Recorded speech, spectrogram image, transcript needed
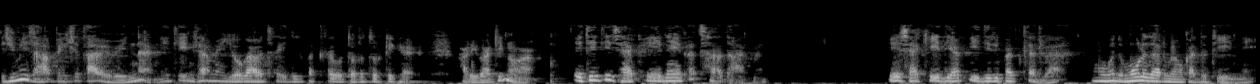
එචමී සාපේක්ෂතාවය වෙන්නේ නැහැ. ඒ නිසා මේ යෝගාවචර ඉදිරිපත් කරපු තොරතුරු ටික හරි වටිනවා. ඉතින් සැකේන එක සාධාරණයි. ඒ සැකේදී අපි ඉදිරිපත් කරලා මොකද මූල ධර්මය මොකද්ද තියෙන්නේ?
